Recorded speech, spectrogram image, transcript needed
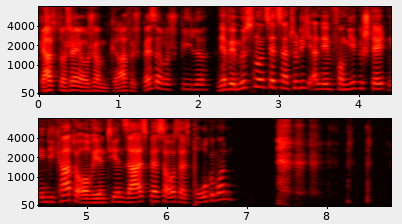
Gab es wahrscheinlich auch schon grafisch bessere Spiele. Ja, wir müssen uns jetzt natürlich an dem von mir gestellten Indikator orientieren. Sah es besser aus als Pokémon?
